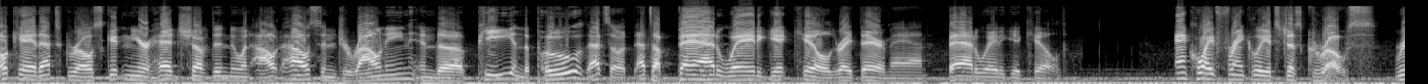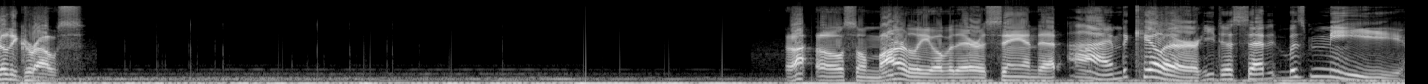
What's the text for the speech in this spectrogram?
Okay, that's gross. Getting your head shoved into an outhouse and drowning in the pee and the poo. That's a that's a bad way to get killed right there, man. Bad way to get killed. And quite frankly, it's just gross. Really gross. Uh-oh, so Marley over there is saying that I'm the killer. He just said it was me,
